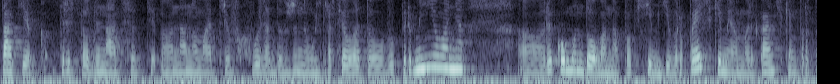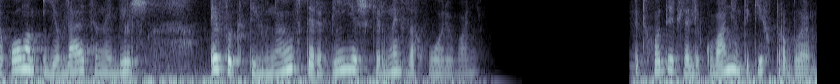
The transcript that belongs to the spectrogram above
так як 311 нанометрів хвиля довжини ультрафіолетового випромінювання е, рекомендована по всім європейським і американським протоколам і є найбільш ефективною в терапії шкірних захворювань. Підходить для лікування таких проблем,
